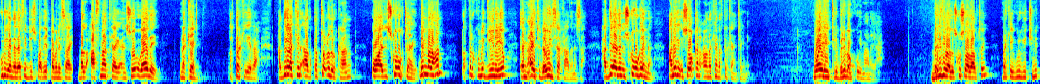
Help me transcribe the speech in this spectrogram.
guriga nadaafadiisu baad ii qabanaysaa bal caafimaadkaaga aan soo ogaade nakeen dhakhtarka ii raac. Haddii laakiin aad qabto cudurkan oo aad isku og tahay dhib ma dhakhtar kuma geenayo ee maxay ahayto daawadiisaa qaadanaysaa haddii aadan isku ogeynna aniga isoo qanco nakeen dhakhtarka aan tagnay. Waayahay tiri berri baan ku imaanayaa. Berridii baa la isku soo laabtay markay gurigii timid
